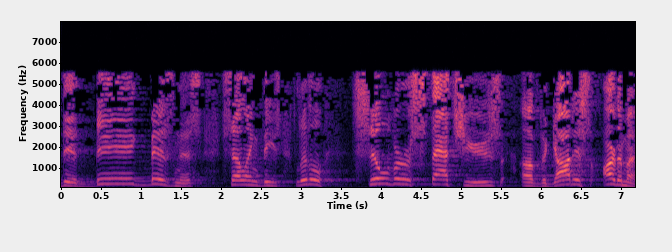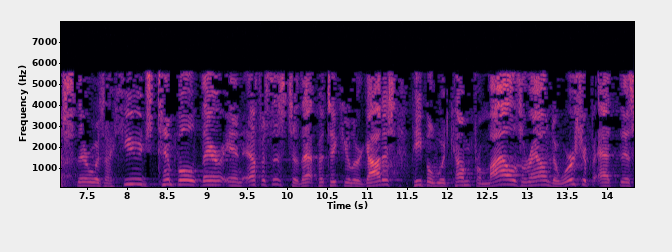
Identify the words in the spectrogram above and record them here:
did big business selling these little silver statues of the goddess Artemis. There was a huge temple there in Ephesus to that particular goddess. People would come from miles around to worship at this,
